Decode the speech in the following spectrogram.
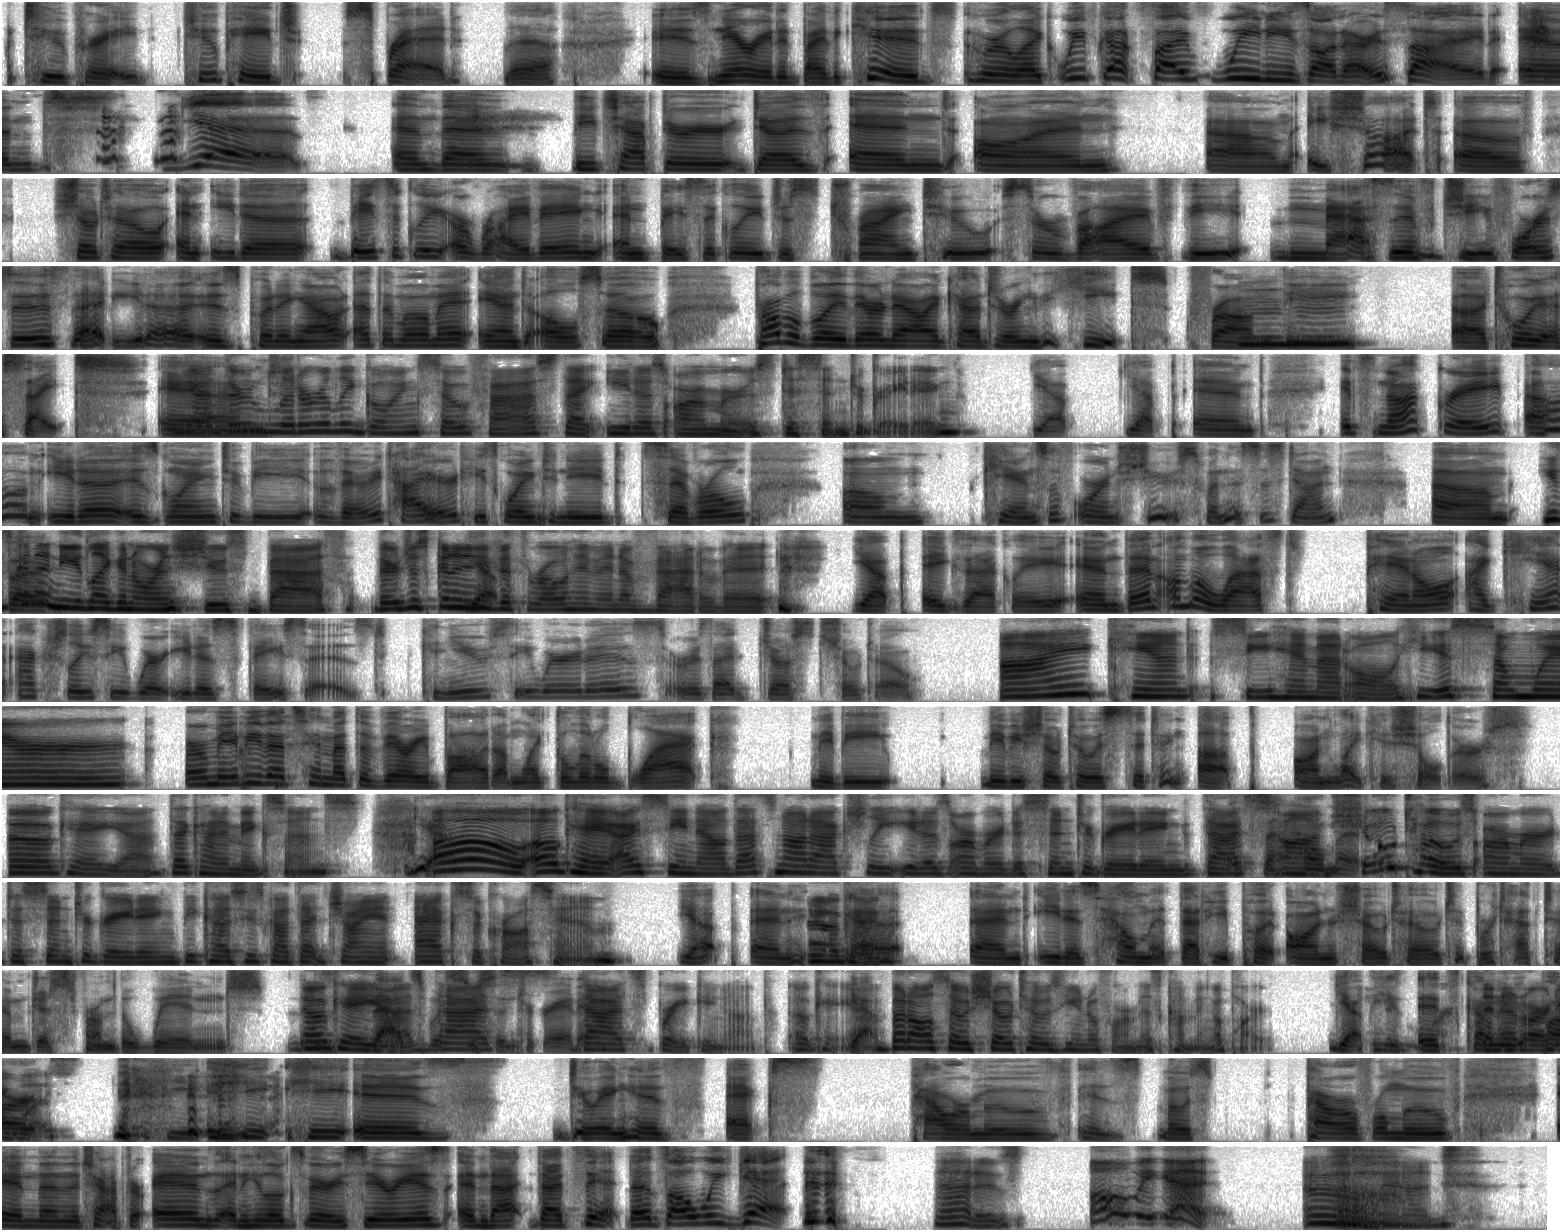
two page two page spread bleh, is narrated by the kids who are like, "We've got five weenies on our side," and yes. And then the chapter does end on um, a shot of Shoto and Iida basically arriving and basically just trying to survive the massive G forces that Iida is putting out at the moment. And also, probably they're now encountering the heat from the uh, Toya site. And yeah, they're literally going so fast that Iida's armor is disintegrating. Yep, yep. And it's not great. Um, Iida is going to be very tired. He's going to need several um cans of orange juice when this is done. Um, He's but- gonna need like an orange juice bath. They're just gonna need Yep. to throw him in a vat of it. Yep, exactly. And then on the last panel, I can't actually see where Iida's face is. Can you see where it is, or is that just Shoto? I can't see him at all. He is somewhere. Or maybe that's him at the very bottom, like the little black. Maybe maybe Shoto is sitting up on like his shoulders. Okay, yeah, that kind of makes sense. Yeah. Oh, okay, I see now. That's not actually Iida's armor disintegrating. That's, um. Shoto's armor disintegrating because he's got that giant X across him. Yep, and Okay. uh, and Iida's helmet that he put on Shoto to protect him just from the wind. Okay, yeah, that's what's that's disintegrating. that's breaking up. Okay, yeah. Yeah. but also Shoto's uniform is coming apart. Yep, he's, it's coming it apart. he he he is doing his X power move, his most powerful move, and then the chapter ends, and he looks very serious, and that that's it. That's all we get. That is all we get. Oh man.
